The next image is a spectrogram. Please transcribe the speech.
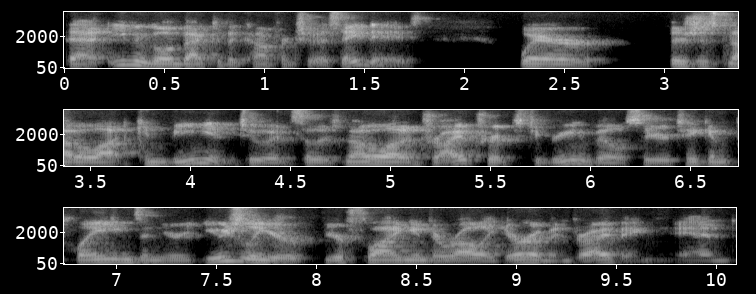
that even going back to the Conference USA days, where there's just not a lot convenient to it. So there's not a lot of drive trips to Greenville. So you're taking planes and you're usually you're you're flying into Raleigh Durham and driving. And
